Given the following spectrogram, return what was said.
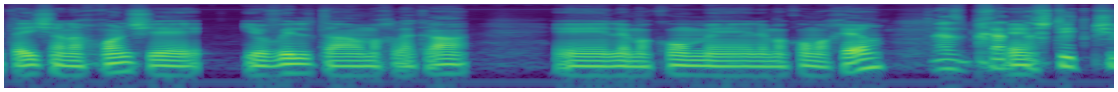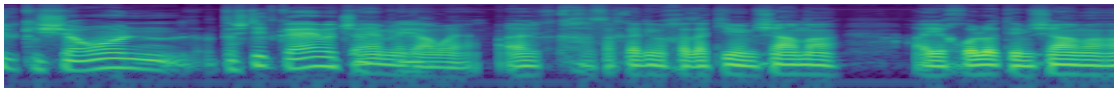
את האיש הנכון שיוביל את המחלקה למקום, למקום אחר. אז מבחינת אה, תשתית של כישרון, התשתית קיימת שם? קיימת לגמרי. השחקנים החזקים הם שמה, היכולות הם שמה,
